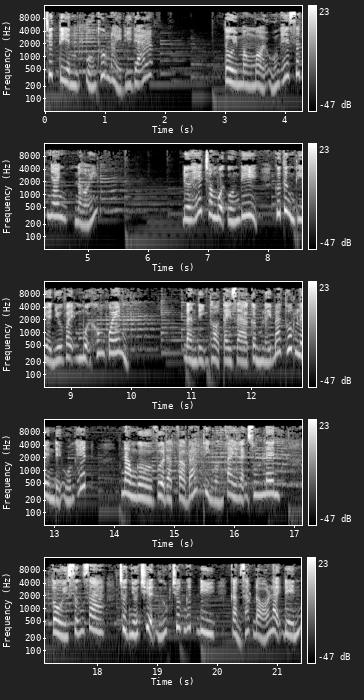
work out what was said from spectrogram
Trước tiên uống thuốc này đi đã. Tôi mong mỏi uống hết rất nhanh, nói Đưa hết cho muội uống đi, cứ từng thìa như vậy muội không quen. Đàn định thỏ tay ra cầm lấy bát thuốc lên để uống hết. Nào ngờ vừa đặt vào bát thì ngón tay lại run lên. Tôi sững ra, chợt nhớ chuyện lúc trước ngất đi, cảm giác đó lại đến,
